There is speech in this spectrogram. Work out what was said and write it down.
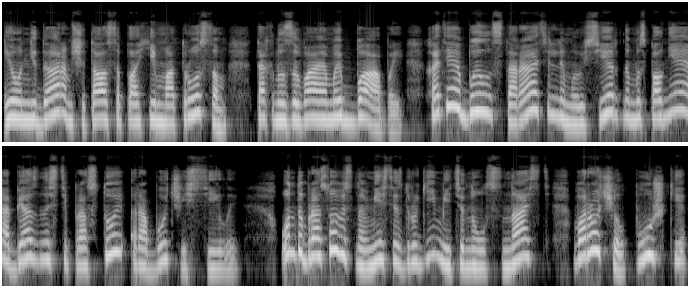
И он недаром считался плохим матросом, так называемой «бабой», хотя и был старательным и усердным, исполняя обязанности простой рабочей силы. Он добросовестно вместе с другими тянул снасть, ворочал пушки,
